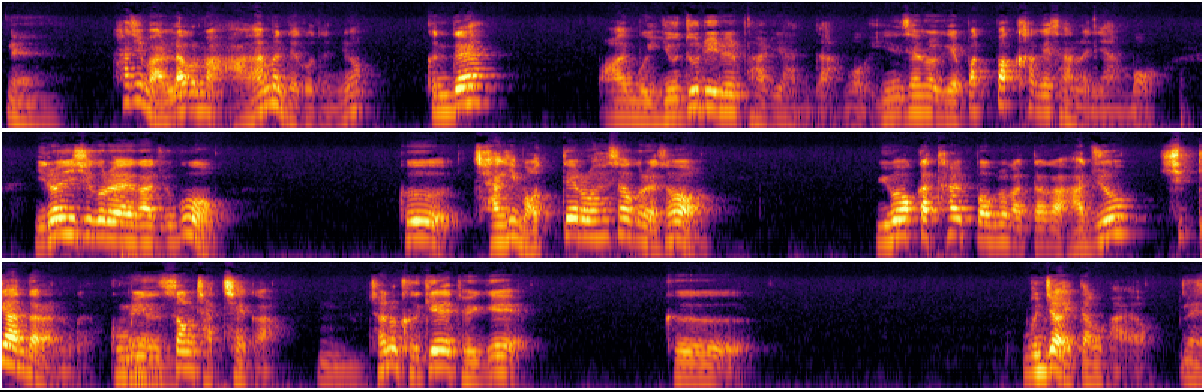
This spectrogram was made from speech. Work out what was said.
네, 하지 말라 그러면 안 하면 되거든요. 근데 아 뭐 유두리를 발휘한다. 뭐 인생을 그렇게 빡빡하게 사느냐. 뭐 이런 식으로 해가지고 그 자기 멋대로 해석을 해서 위법과 탈법을 갖다가 아주 쉽게 한다라는 거예요. 국민성 자체가. 음, 저는 그게 되게 그 문제가 있다고 봐요. 네,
